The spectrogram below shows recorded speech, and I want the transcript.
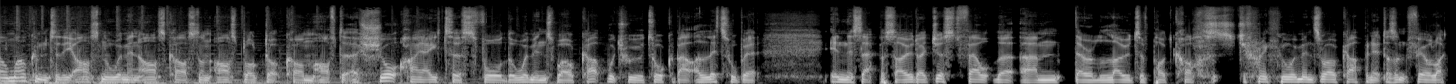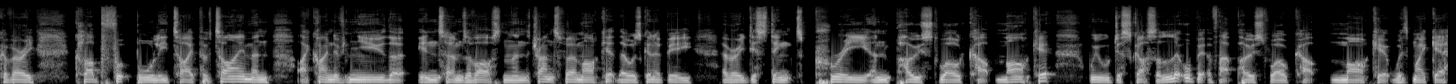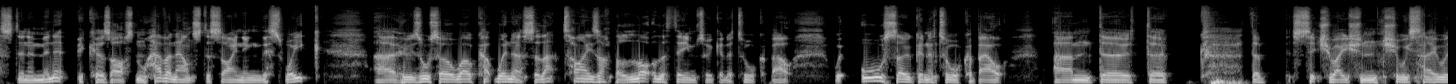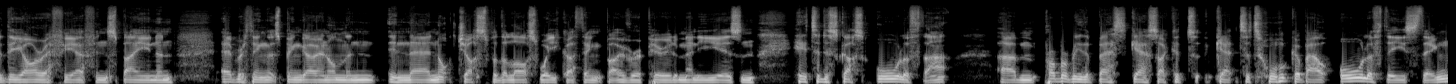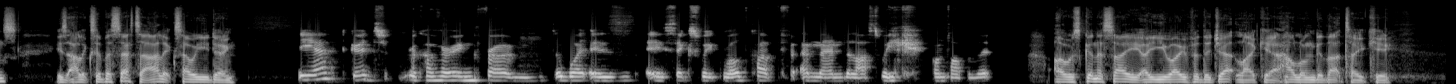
Hello and welcome to the Arsenal Women Arsecast on arsblog.com after a short hiatus for the Women's World Cup, which we will talk about a little bit in this episode. I just felt that um, there are loads of podcasts during the Women's World Cup and it doesn't feel like a very club football type of time. And I kind of knew that in terms of Arsenal and the transfer market, there was going to be a very distinct pre and post World Cup market. We will discuss a little bit of that post World Cup market with my guest in a minute because Arsenal have announced a signing this week, uh, who is also a World Cup winner. So that ties up a lot of the themes we're going to talk about. We're also going to talk about um, the the the situation, shall we say, with the RFEF in Spain and everything that's been going on in, in there, not just for the last week, I think, but over a period of many years. And here to discuss all of that, um, probably the best guess I could t- get to talk about all of these things is Alex Ibaceta. Alex, how are you doing? Yeah, good. Recovering from what is a six week World Cup and then the last week on top of it. I was going to say, are you over the jet lag yet? How long did that take you?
